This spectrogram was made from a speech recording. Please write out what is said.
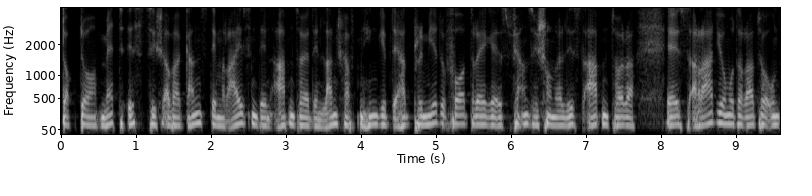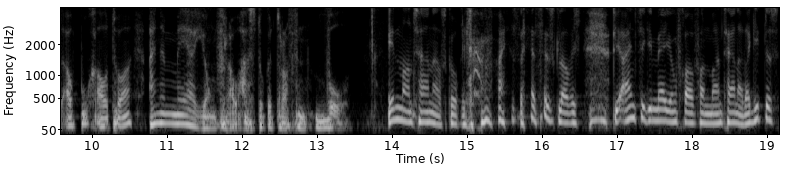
Dr. Matt ist, sich aber ganz dem Reisen, den Abenteuer, den Landschaften hingibt. Er hat prämierte Vorträge, ist Fernsehjournalist, Abenteurer, er ist Radiomoderator und auch Buchautor. Eine Meerjungfrau hast du getroffen. Wo? In Montana, skurrilerweise. Es ist, glaube ich, die einzige Meerjungfrau von Montana. Da gibt es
